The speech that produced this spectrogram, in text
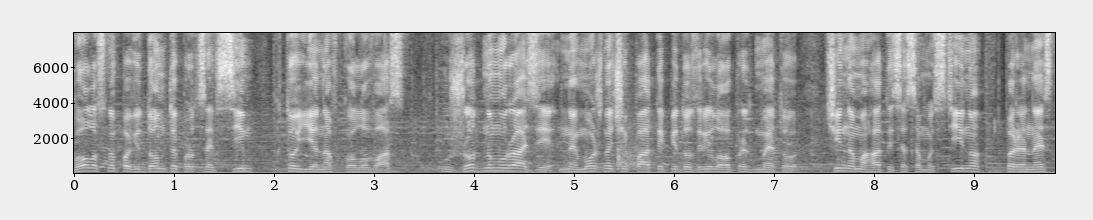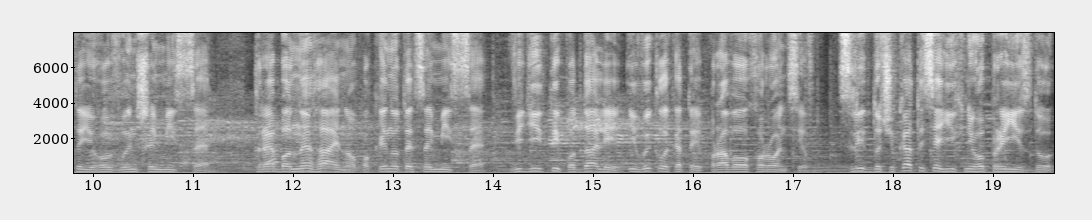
голосно повідомте про це всім, хто є навколо вас. У жодному разі не можна чіпати підозрілого предмету чи намагатися самостійно перенести його в інше місце. Треба негайно покинути це місце, відійти подалі і викликати правоохоронців. Слід дочекатися їхнього приїзду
